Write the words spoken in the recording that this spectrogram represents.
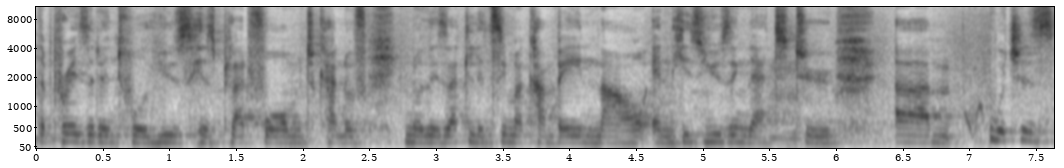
The president will use his platform to kind of, you know, there's that Letsema campaign now, and he's using that mm. to, um, which is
